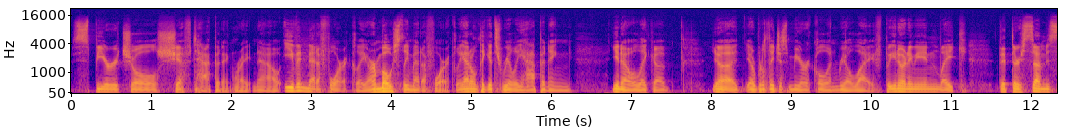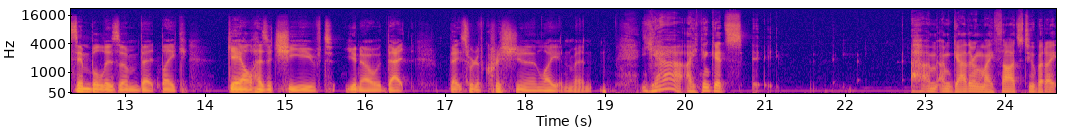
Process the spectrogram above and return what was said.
spiritual shift happening right now, even metaphorically or mostly metaphorically. I don't think it's really happening, you know, like a you a religious miracle in real life. But you know what I mean? Like that there's some symbolism that like Gail has achieved, you know, that that sort of Christian enlightenment. Yeah, I think it's I'm, I'm gathering my thoughts too, but I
